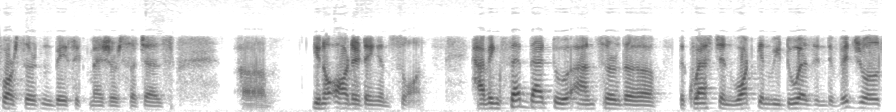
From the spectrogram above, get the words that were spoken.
for certain basic measures such as uh, you know auditing and so on. Having said that, to answer the the question, what can we do as individuals?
